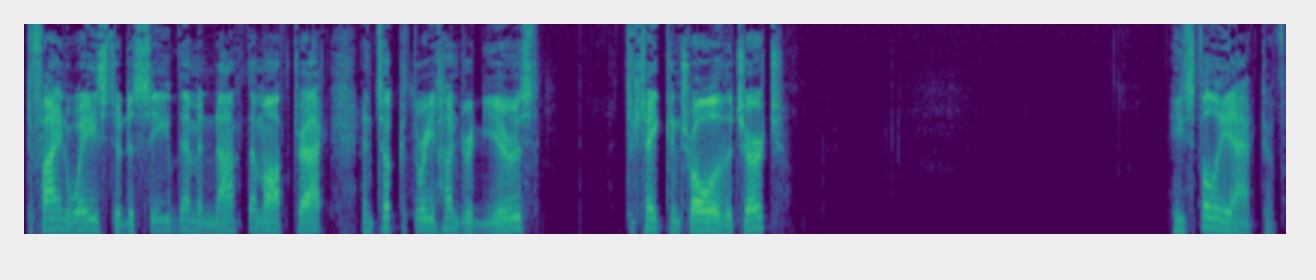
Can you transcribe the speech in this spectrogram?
to find ways to deceive them and knock them off track and took 300 years to take control of the church? He's fully active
